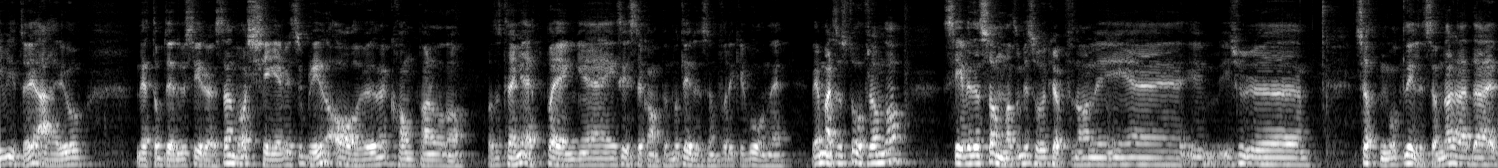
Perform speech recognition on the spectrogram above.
i Hvitøy, er jo nettopp det du sier, Øystein. Hva skjer hvis det blir en avgjørende kamp her nå, da? At du trenger ett poeng eh, i siste kampen mot Lillesund for ikke å gå ned. Hvem er det som står fram da? Ser vi det samme som vi så i cupfinalen i, eh, i, i 2017 mot Lillestrøm? Der, der,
